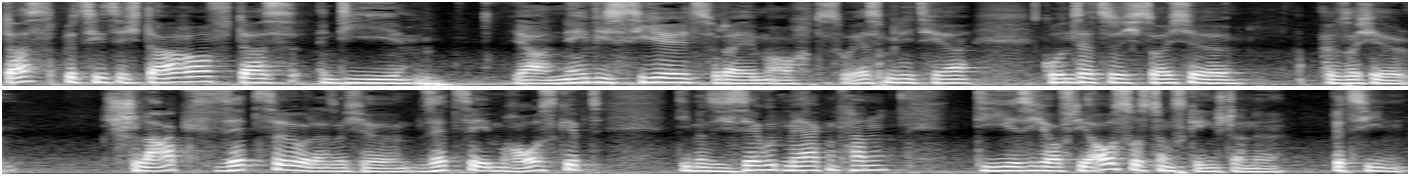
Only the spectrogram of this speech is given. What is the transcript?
Das bezieht sich darauf, dass die ja, Navy SEALs oder eben auch das US-Militär grundsätzlich solche, äh, solche Schlagsätze oder solche Sätze eben rausgibt, die man sich sehr gut merken kann, die sich auf die Ausrüstungsgegenstände beziehen.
